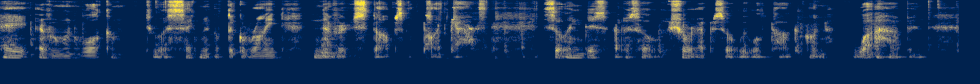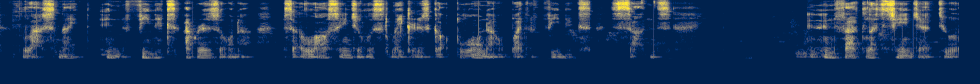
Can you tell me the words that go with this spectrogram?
Hey everyone, welcome to a segment of the Grind Never Stops podcast. So, in this episode, short episode, we will talk on what happened last night in Phoenix, Arizona, as the Los Angeles Lakers got blown out by the Phoenix Suns. In fact, let's change that to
